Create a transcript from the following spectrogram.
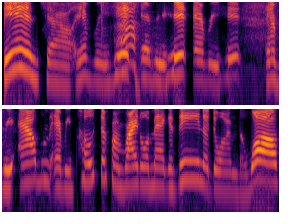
Ben Child. Every hit, ah. every hit, every hit, every album, every poster from Right On Magazine, Adorn the Walls.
